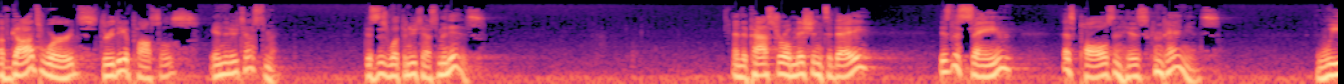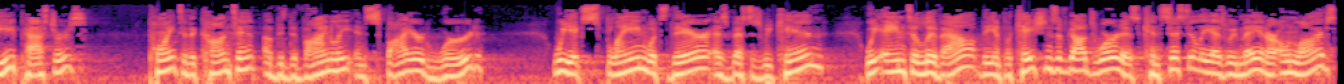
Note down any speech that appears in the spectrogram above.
of God's words through the apostles in the New Testament. This is what the New Testament is. And the pastoral mission today is the same as Paul's and his companions. We, pastors, point to the content of the divinely inspired word. We explain what's there as best as we can. We aim to live out the implications of God's word as consistently as we may in our own lives,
